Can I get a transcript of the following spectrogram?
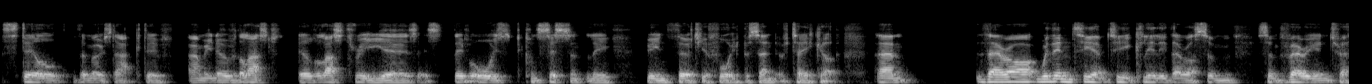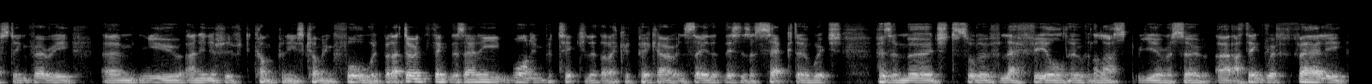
still the most active. I mean, over the last over the last three years, it's they've always consistently been 30 or 40 percent of take up. Um, there are within TMT clearly there are some some very interesting, very um, new and innovative companies coming forward. But I don't think there's any one in particular that I could pick out and say that this is a sector which has emerged sort of left field over the last year or so. Uh, I think we're fairly,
